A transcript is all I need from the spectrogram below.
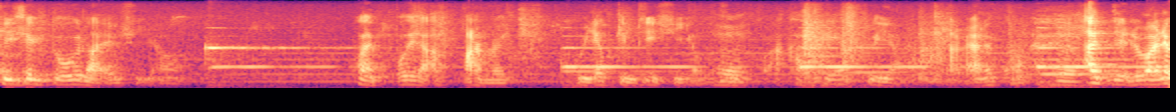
起先倒来的时候，看杯啊放落，为了金丝丝哦，啊靠，遐水啊，大家咧看，啊日落来咧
